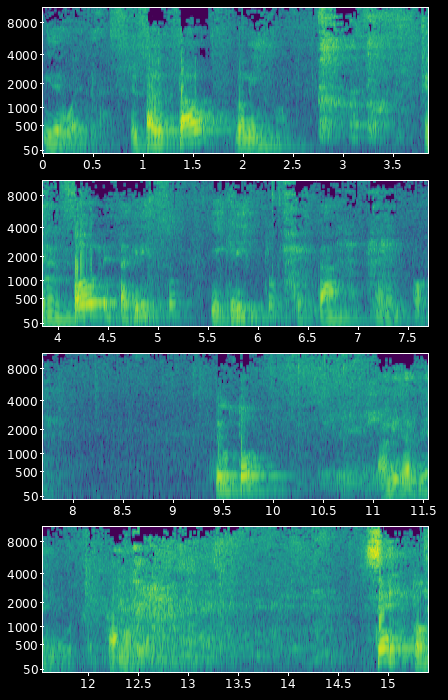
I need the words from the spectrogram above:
y de vuelta. El Padre Hurtado, lo mismo. En el pobre está Cristo y Cristo está en el pobre. ¿Le gustó? A mí también me gustó. Estamos bien. Sexto,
